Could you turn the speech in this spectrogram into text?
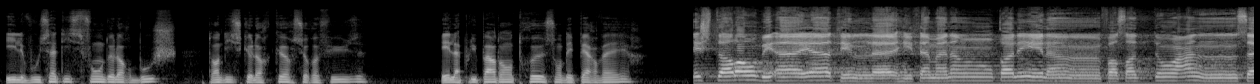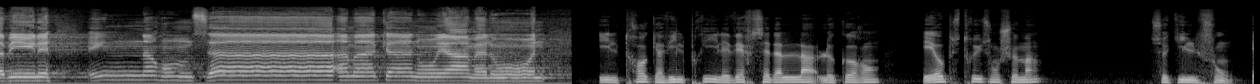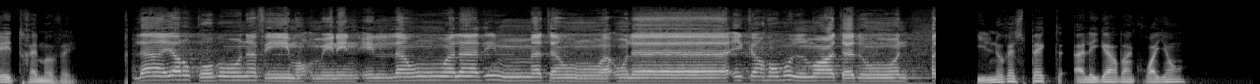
Ils vous satisfont de leur bouche, tandis que leur cœur se refuse, et la plupart d'entre eux sont des pervers. Ils troquent à vil prix les versets d'Allah, le Coran, et obstruent son chemin. Ce qu'ils font est très mauvais. لا يرقبون في مؤمن إلا ولا ذمة وأولئك هم المعتدون Ils ne respectent à l'égard d'un croyant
